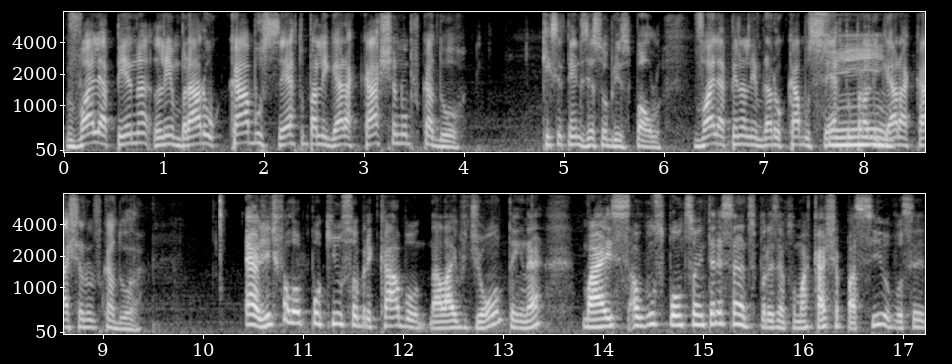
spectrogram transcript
vale a pena lembrar o cabo certo para ligar a caixa no amplificador. O que você tem a dizer sobre isso, Paulo? Vale a pena lembrar o cabo certo para ligar a caixa notificador? É, a gente falou um pouquinho sobre cabo na live de ontem, né? Mas alguns pontos são interessantes. Por exemplo, uma caixa passiva, você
